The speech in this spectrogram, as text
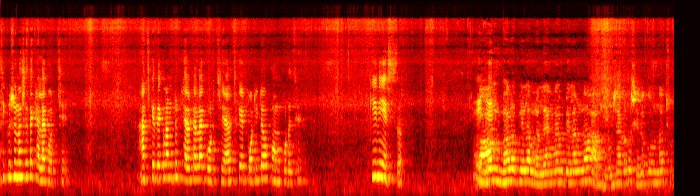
চিকু সোনার সাথে খেলা করছে। আজকে দেখলাম একটু খেলা টেলা করছে আজকে পটিটাও কম করেছে। কি নিয়ে এসছো? ভালো পেলাম না ল্যাংরাম পেলাম না সেরকম না ছোট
